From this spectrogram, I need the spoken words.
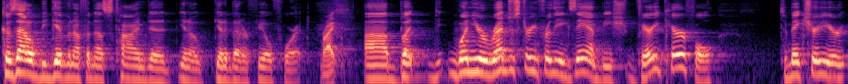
Because that'll be giving enough enough time to you know get a better feel for it. Right. Uh, but when you're registering for the exam, be sh- very careful to make sure you're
